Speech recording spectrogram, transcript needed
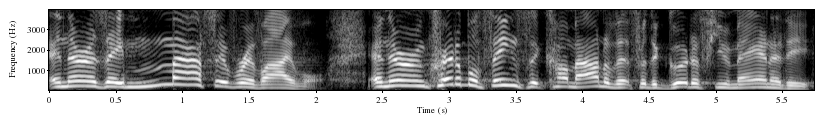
And there is a massive revival. And there are incredible things that come out of it for the good of humanity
